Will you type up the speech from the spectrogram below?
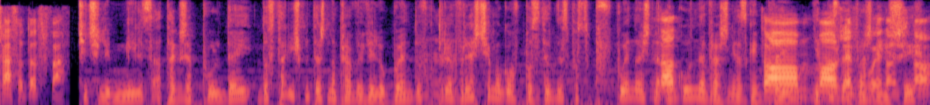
czasu to trwa. czyli Mills, a także Pool Day, dostaliśmy też naprawy wielu błędów, Mhm. które wreszcie mogą w pozytywny sposób wpłynąć na No, ogólne wrażenia z gameplayu. Jedno może z najważniejszych, wpłynąć, no.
